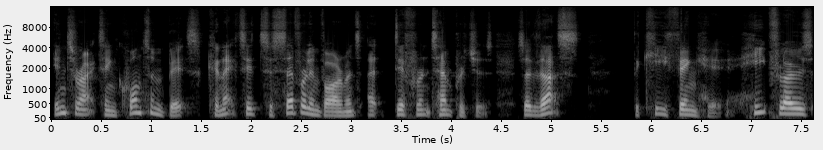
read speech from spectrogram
interacting quantum bits connected to several environments at different temperatures. So, that's the key thing here. Heat flows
